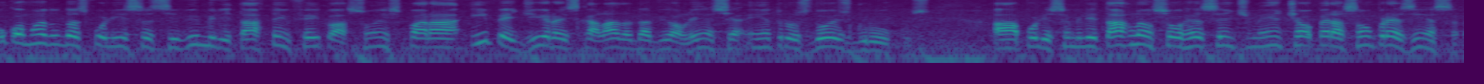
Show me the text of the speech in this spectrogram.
O comando das polícias civil e militar tem feito ações para impedir a escalada da violência entre os dois grupos. A Polícia Militar lançou recentemente a Operação Presença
